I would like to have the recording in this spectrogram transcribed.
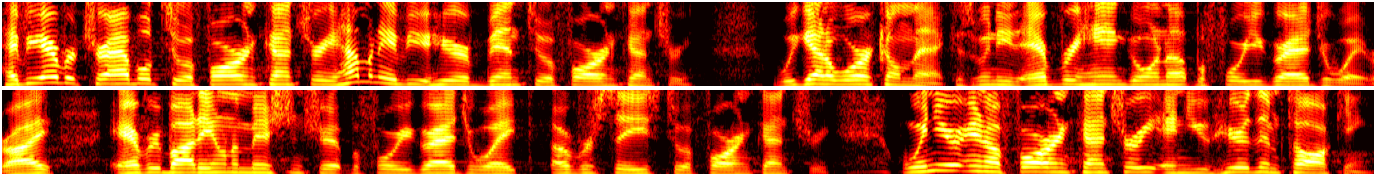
Have you ever traveled to a foreign country? How many of you here have been to a foreign country? We got to work on that because we need every hand going up before you graduate, right? Everybody on a mission trip before you graduate overseas to a foreign country. When you're in a foreign country and you hear them talking,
